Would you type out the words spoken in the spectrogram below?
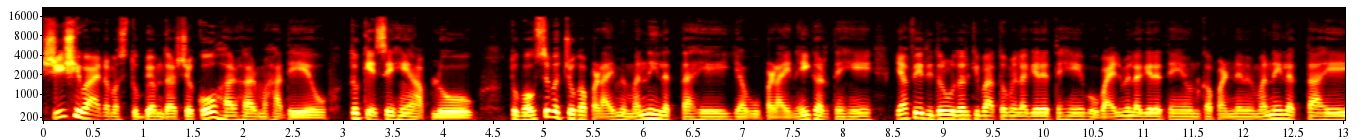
श्री शिवाय नमस्तुभ्यम दर्शकों हर हर महादेव। तो कैसे हैं आप लोग? तो बहुत से बच्चों का पढ़ाई में मन नहीं लगता है, या वो पढ़ाई नहीं करते हैं, या फिर इधर उधर की बातों में लगे रहते हैं, मोबाइल में लगे रहते हैं, उनका पढ़ने में मन नहीं लगता है,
